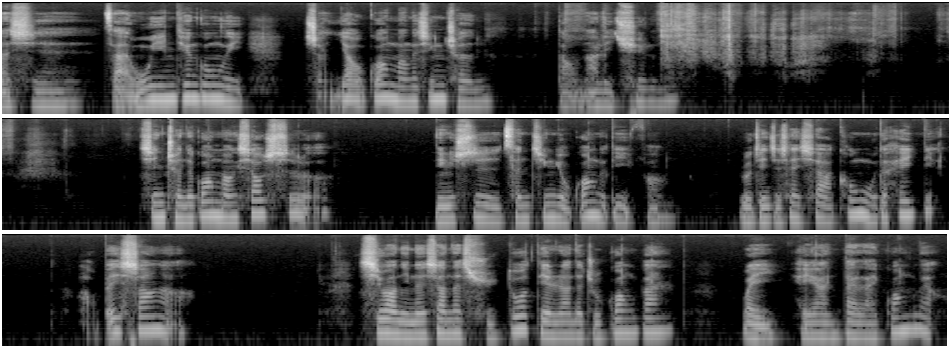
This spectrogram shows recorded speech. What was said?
那些在无垠天空里闪耀光芒的星辰，到哪里去了呢？星辰的光芒消失了，凝视曾经有光的地方。如今只剩下空无的黑点，好悲伤啊！希望你能像那许多点燃的烛光般，为黑暗带来光亮。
